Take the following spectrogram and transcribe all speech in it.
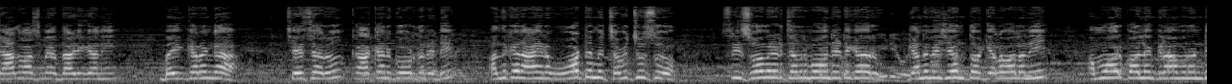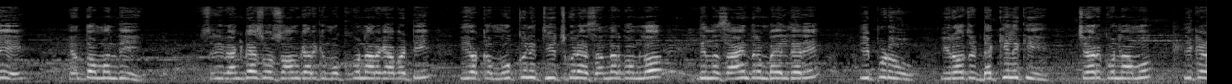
యాదవాస్ మీద దాడి కానీ భయంకరంగా చేశారు కాకాని గోవర్ధన్ రెడ్డి. అందుకని ఆయన ఓటమి చవిచూసు శ్రీ సోమిరెడ్డి చంద్రమోహన్ రెడ్డి గారు ఘన విజయంతో గెలవాలని అమ్మవారిపాలెం గ్రామం నుండి ఎంతో మంది శ్రీ వెంకటేశ్వర స్వామి గారికి మొక్కుకున్నారు కాబట్టి ఈ యొక్క మొక్కుని తీర్చుకునే సందర్భంలో నిన్న సాయంత్రం బయలుదేరి ఇప్పుడు ఈరోజు డక్కిలికి చేరుకున్నాము. ఇక్కడ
